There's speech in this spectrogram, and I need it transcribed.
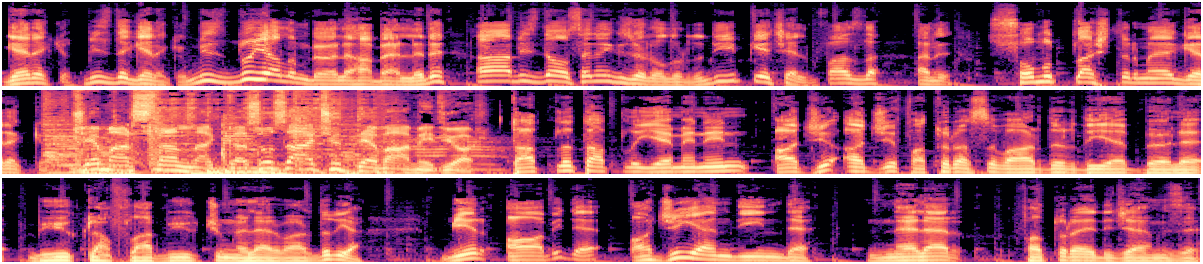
Gerek yok. Bizde gerek yok. Biz duyalım böyle haberleri. Aa bizde olsa ne güzel olurdu deyip geçelim. Fazla hani somutlaştırmaya gerek yok. Cem Arslan'la gazoz ağacı devam ediyor. Tatlı tatlı yemenin acı acı faturası vardır diye böyle büyük laflar, büyük cümleler vardır ya. Bir abi de acı yendiğinde neler fatura edeceğimizi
